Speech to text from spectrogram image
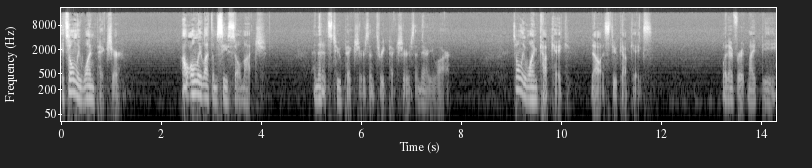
It's only one picture. I'll only let them see so much. And then it's two pictures and three pictures, and there you are. It's only one cupcake. No, it's two cupcakes. Whatever it might be.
